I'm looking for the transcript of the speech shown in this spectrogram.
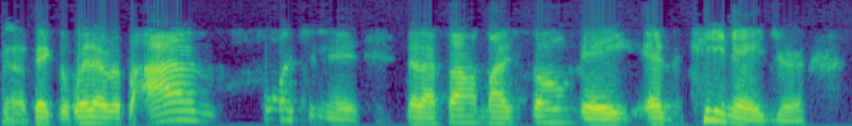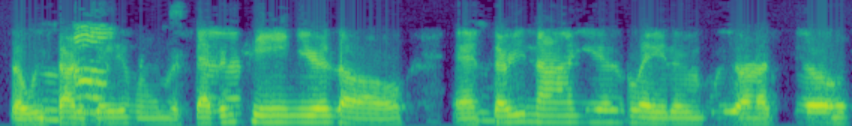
gonna take or whatever. But I'm fortunate that I found my soulmate as a teenager. So we started Oh. dating when we were 17 years old, and Mhm. 39 years later, we are still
